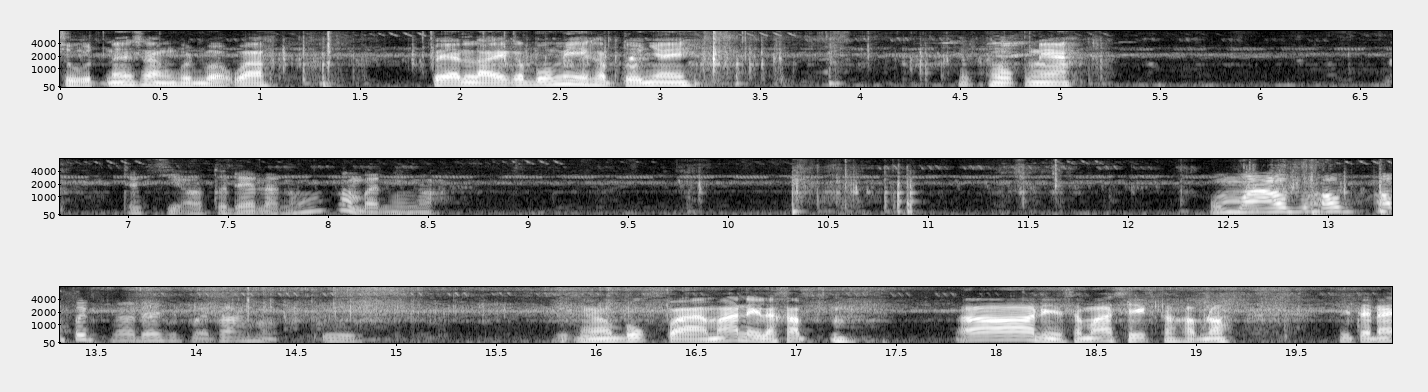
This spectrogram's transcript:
สูตรในสั่งเพิ่นบอกว่าแฟนไหลกับบูมี่ครับตัวใหญ่หกเนี่ยจะขี่เอาตัวได้ละเนาะแบบนี้เนาะผมมาเอาเอาเอาไปเดี๋ยวจะเปิดทางให้เอาบุกป่ามานี่แหละครับอ่านี่สมาชิกนะครับเนาะ นี่แต่ได้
